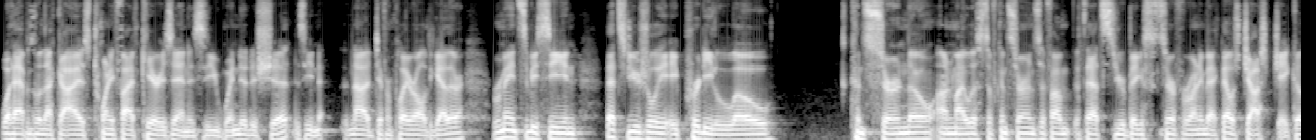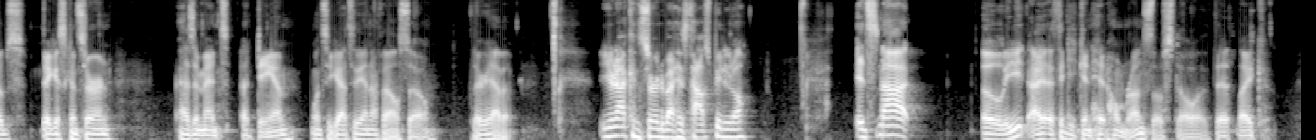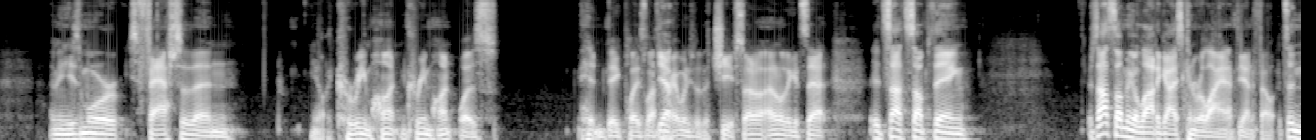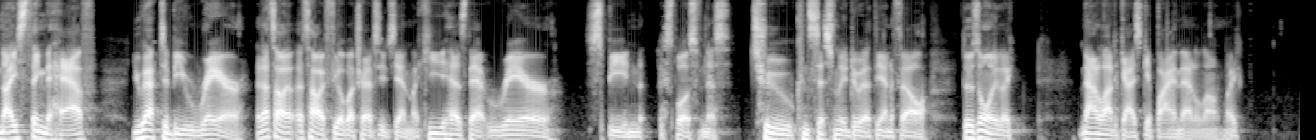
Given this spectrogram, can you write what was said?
what happens when that guy is 25 carries in. Is he winded as shit? Is he not a different player altogether? Remains to be seen. That's usually a pretty low concern though on my list of concerns if I'm if that's your biggest concern for running back. That was Josh Jacobs' biggest concern. Hasn't meant a damn once he got to the NFL. So there you have it. You're not concerned about his top speed at all? It's not elite. I, I think he can hit home runs though. Still, that like, I mean, he's more he's faster than you know like Kareem Hunt, and Kareem Hunt was hitting big plays left Yeah. and right when he was with the Chiefs. So I don't, I don't think it's that. It's not something. It's not something a lot of guys can rely on at the NFL. It's a nice thing to have. You have to be rare, and that's how that's how I feel about Travis Etienne. Like he has that rare speed and explosiveness to consistently do it at the NFL. There's only like not a lot of guys get by on that alone. Like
